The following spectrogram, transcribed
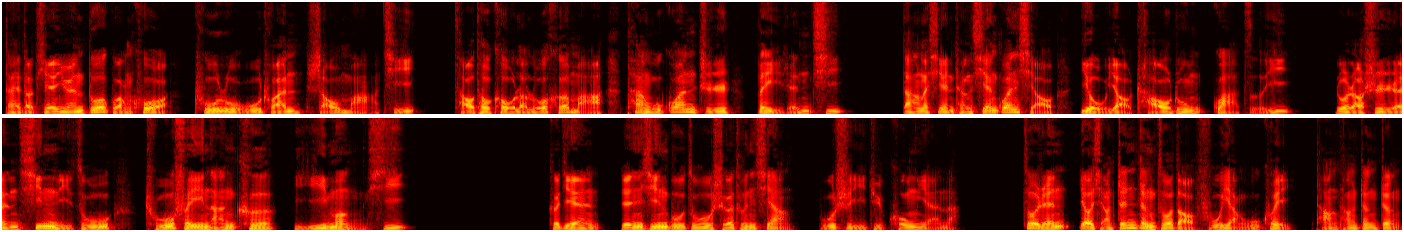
待到田园多广阔，出入无船少马骑。曹头扣了罗和马，叹无官职被人欺。当了县城县官小，又要朝中挂紫衣。若扰世人心里足，除非南柯。一梦兮，可见人心不足蛇吞象，不是一句空言呐。做人要想真正做到俯仰无愧、堂堂正正，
